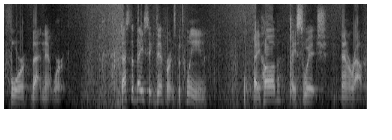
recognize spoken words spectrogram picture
for that network. That's the basic difference between a hub, a switch, and a router.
